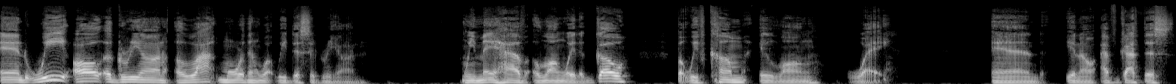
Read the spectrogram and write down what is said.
And we all agree on a lot more than what we disagree on. We may have a long way to go, but we've come a long way. And, you know, I've got this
